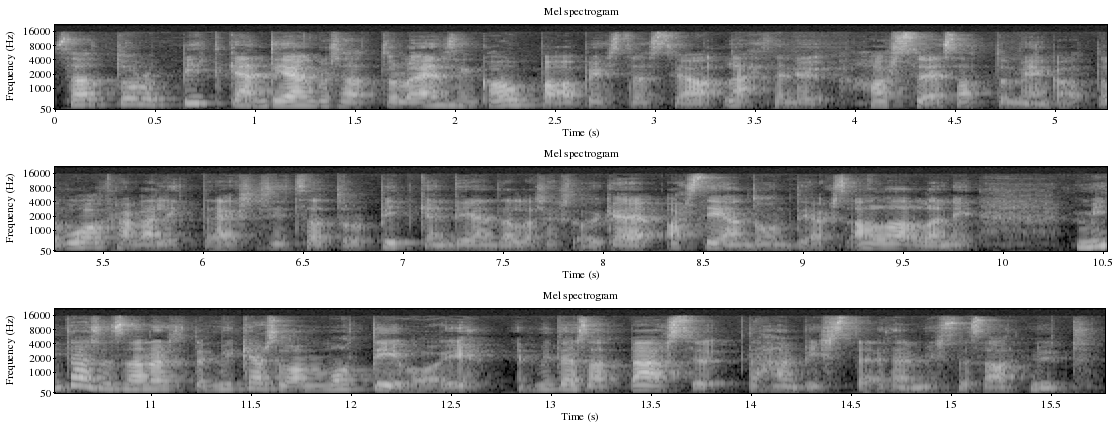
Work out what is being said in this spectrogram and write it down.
Sä oot tullut pitkän tien, kun sä oot tullut ensin kauppaopistossa ja lähtenyt hassujen sattumien kautta vuokravälittäjäksi ja sit sä oot tullut pitkän tien tällaiseksi oikein asiantuntijaksi alalla, niin mitä sä sanoisit, että mikä sua motivoi, että mitä sä oot päässyt tähän pisteeseen, mistä sä oot nyt?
